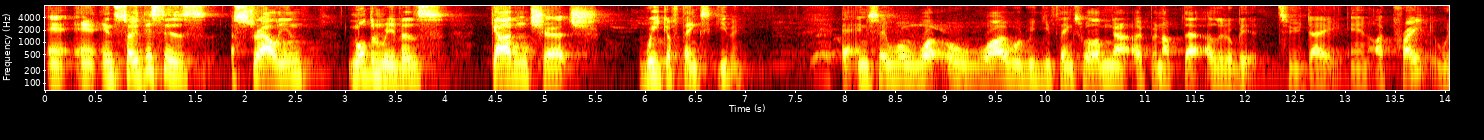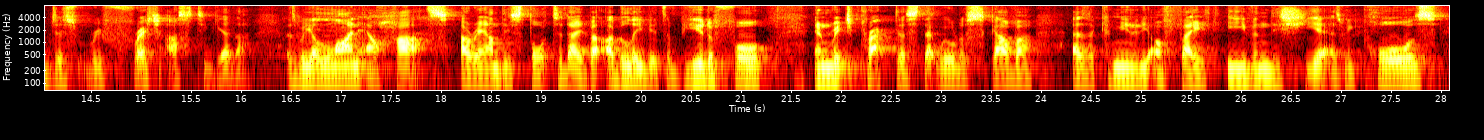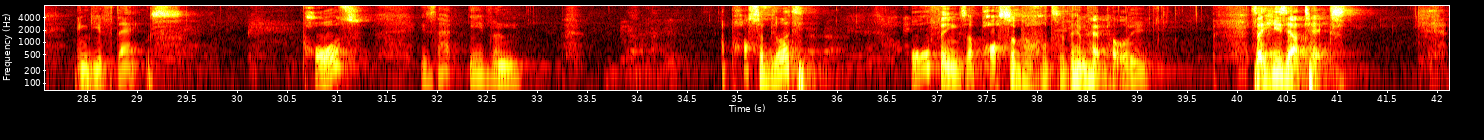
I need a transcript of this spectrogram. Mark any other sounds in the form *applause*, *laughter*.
And, and, and so this is Australian, Northern Rivers, Gardn Church, week of Thanksgiving. And you say, well, what, why would we give thanks? Well, I'm going to open up that a little bit today. And I pray it would just refresh us together as we align our hearts around this thought today. But I believe it's a beautiful and rich practice that we'll discover as a community of faith even this year as we pause and give thanks. Pause? Is that even a possibility? all things are possible *laughs* to them that believe. So here's our text.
